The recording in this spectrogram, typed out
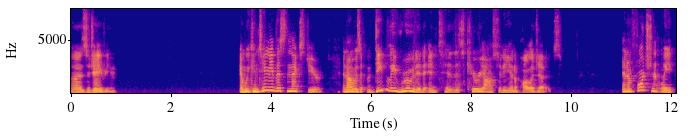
uh, Zajavian. And we continued this the next year. And I was deeply rooted into this curiosity and apologetics. And unfortunately,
